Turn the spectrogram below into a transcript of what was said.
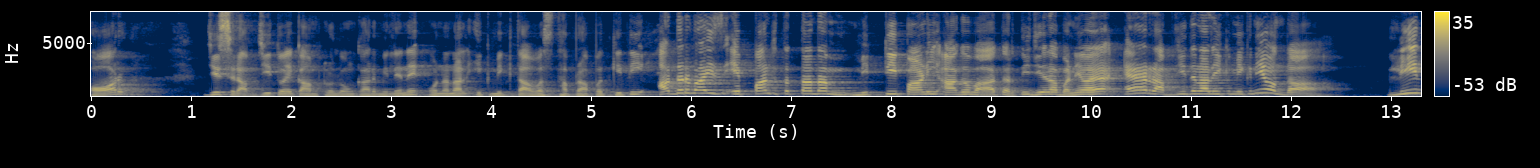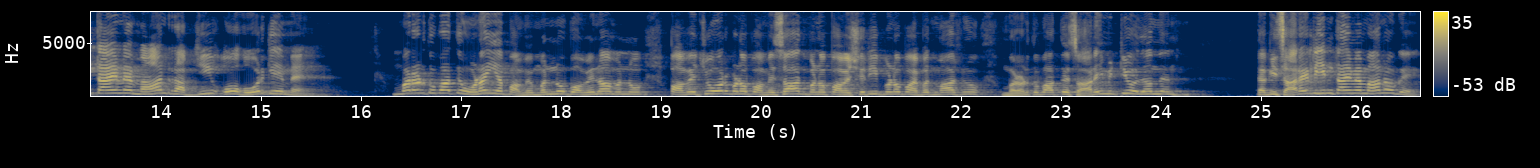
और ਜਿਸ ਰੱਬ ਜੀ ਤੋਂ ਇਹ ਕਾਮ ਕਰੋ ਓੰਕਾਰ ਮਿਲੇ ਨੇ, ਉਹਨਾਂ ਨਾਲ ਇੱਕ ਮਿਕਤਾ ਅਵਸਥਾ ਪ੍ਰਾਪਤ ਕੀਤੀ। ਅਦਰਵਾਈਜ਼ ਇਹ ਪੰਜ ਤੱਤਾਂ ਦਾ ਮਿੱਟੀ ਪਾਣੀ ਆਗਵਾ ਧਰਤੀ ਜਿਹੜਾ ਬਣਿਆ ਹੋਇਆ, ਇਹ ਰੱਬ ਜੀ ਦੇ ਨਾਲ ਇੱਕ ਮਿਕ ਨਹੀਂ ਹੁੰਦਾ। ਲੀਨ ਟਾਈਮ ਹੈ ਮਾਨ ਰੱਬ ਜੀ ਉਹ ਹੋਰ ਗੇਮ ਹੈ। ਮਰਨ ਤੋਂ ਬਾਅਦ ਤੇ ਹੋਣਾ ਹੀ ਹੈ ਭਾਵੇਂ ਮੰਨੋ, ਭਾਵੇਂ ਨਾ ਮੰਨੋ, ਭਾਵੇਂ ਚੋਰ ਬਣੋ, ਭਾਵੇਂ ਸਾਧ ਬਣੋ, ਭਾਵੇਂ ਸ਼ਰੀਫ ਬਣੋ, ਭਾਵੇਂ ਬਦਮਾਸ਼ ਬਣੋ, ਮਰਨ ਤੋਂ ਬਾਅਦ ਤੇ ਸਾਰੇ ਹੀ ਮਿੱਟੀ ਹੋ ਜਾਂਦੇ ਨੇ। ਤਾਂ ਕਿ ਸਾਰੇ ਲੀਨ ਟਾਈਮ ਹੈ ਮਾਨ ਹੋ ਗਏ।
